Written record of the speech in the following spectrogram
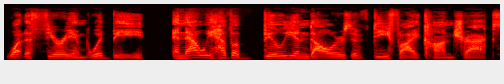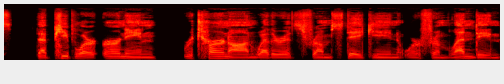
what Ethereum would be. And now we have a billion dollars of DeFi contracts that people are earning return on, whether it's from staking or from lending.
